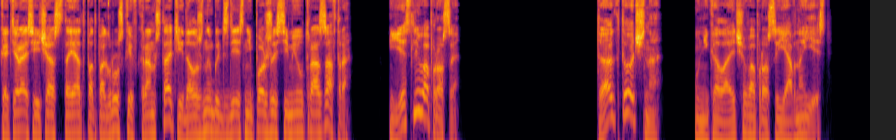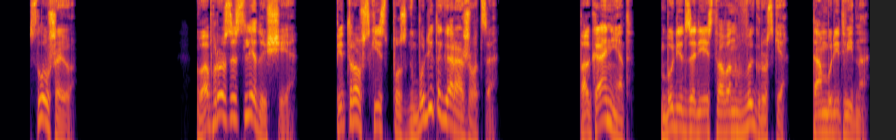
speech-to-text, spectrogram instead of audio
Катера сейчас стоят под погрузкой в Кронштадте и должны быть здесь не позже 7 утра завтра. Есть ли вопросы? Так точно. У Николаевича вопросы явно есть. Слушаю. Вопросы следующие. Петровский спуск будет огораживаться? Пока нет. Будет задействован в выгрузке. Там будет видно.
